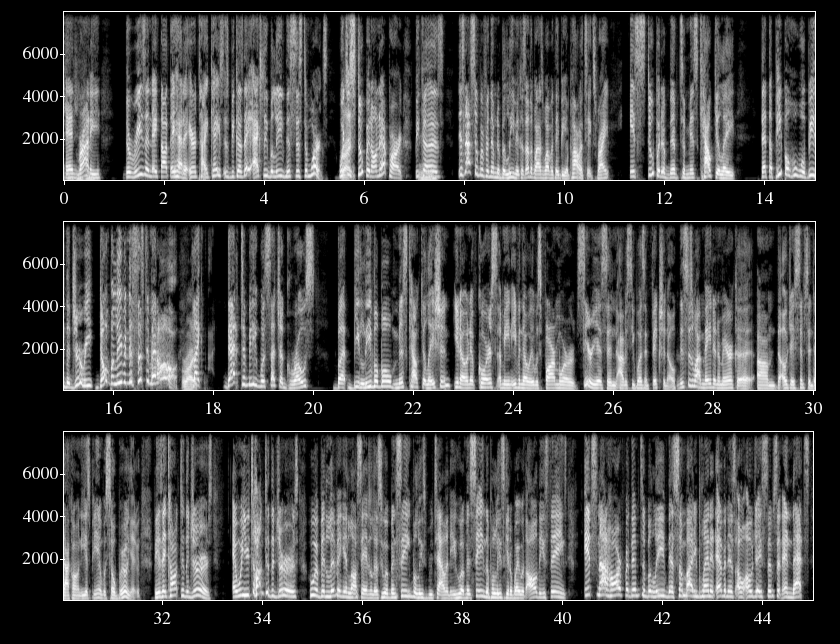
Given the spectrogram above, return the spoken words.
and Ronnie. The reason they thought they had an airtight case is because they actually believe this system works, which Right. is stupid on their part mm-hmm. because it's not stupid for them to believe it because otherwise, why would they be in politics, right? It's stupid of them to miscalculate that the people who will be the jury don't believe in the system at all. Right. Like that to me was such a gross but believable miscalculation, you know, and of course, I mean, even though it was far more serious and obviously wasn't fictional, this is why Made in America, um, the OJ Simpson doc on ESPN was so brilliant because they talked to the jurors. And when you talk to the jurors who have been living in Los Angeles, who have been seeing police brutality, who have been seeing the police get away with all these things, it's not hard for them to believe that somebody planted evidence on OJ Simpson and that's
